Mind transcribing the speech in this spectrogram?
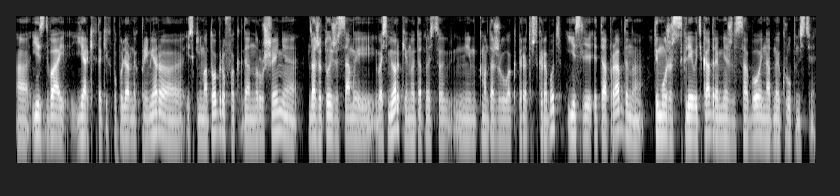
А, есть два ярких таких популярных примера из кинематографа, когда нарушение даже той же самой восьмерки, но это относится не к монтажу, а к операторской работе. Если это оправдано, ты можешь склеивать кадры между собой на одной крупности.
